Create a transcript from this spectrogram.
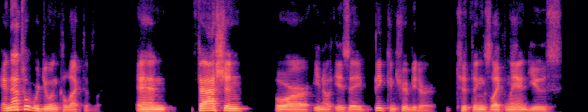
And that's what we're doing collectively. And fashion or you know is a big contributor to things like land use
